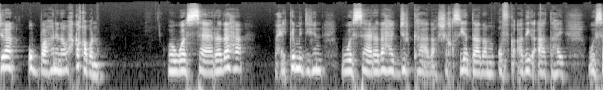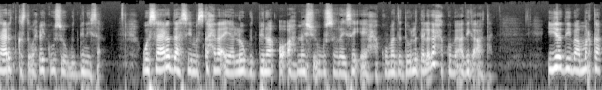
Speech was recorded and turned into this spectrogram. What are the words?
jiraan u baahan inaan wax ka qabano. Waa wasaaradaha waxay ka mid yihiin wasaaradaha jirkaada shaqsiyadaada ama qofka adiga aad tahay. Wasaarad kasta waxbay kuusoo gudbinaysaa. Wasaaradaasi maskaxda ayaa loo gudbinaa oo ah meeshii ugu sareysay ee xukuumadda dowladda laga xukumay adiga aad tahay. Iyadiibaa marka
